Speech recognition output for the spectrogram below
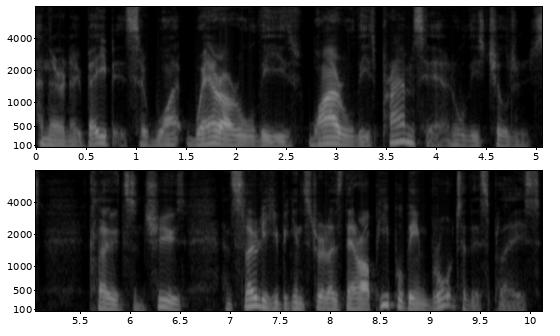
and there are no babies. So why, where are all these? Why are all these prams here, and all these children's clothes and shoes? And slowly he begins to realize there are people being brought to this place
